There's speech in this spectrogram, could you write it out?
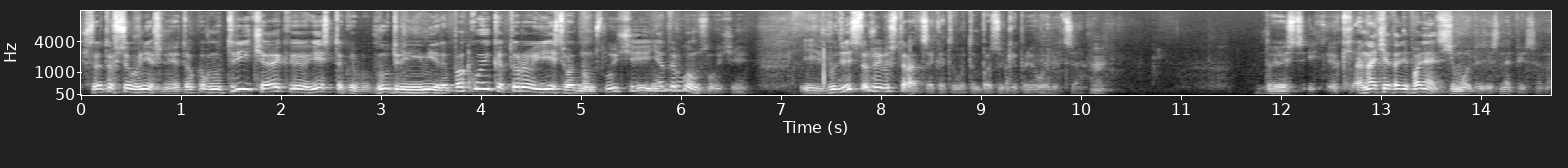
что это все внешнее. Только внутри человека есть такой внутренний мир и покой, который есть в одном случае и нет в другом случае. И вот здесь тоже иллюстрация к этому в этом посуке приводится. То есть, иначе это не понять, чему это здесь написано.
